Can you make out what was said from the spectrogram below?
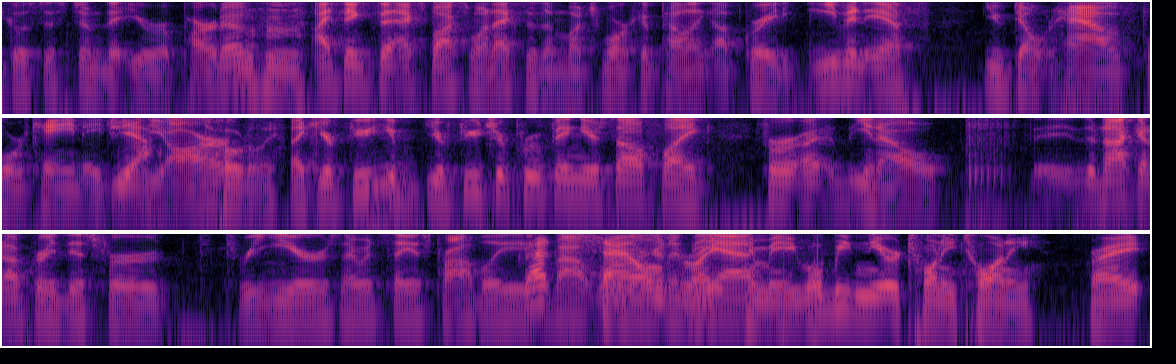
ecosystem that you're a part of, Mm-hmm. I think the Xbox One X is a much more compelling upgrade, even if you don't have 4K and Yeah, HDR. totally. Like you're fu- you- you're future proofing yourself. Like for uh, you know, they're not going to upgrade this for three years. I would say is probably that about sounds right to me. We'll be near 2020, right?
